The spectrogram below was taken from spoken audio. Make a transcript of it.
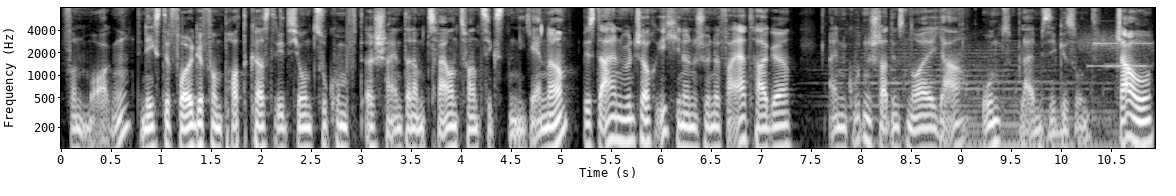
von morgen. Die nächste Folge vom Podcast Edition Zukunft erscheint dann am 22. Jänner. Bis dahin wünsche auch ich Ihnen schöne Feiertage einen guten Start ins neue Jahr und bleiben Sie gesund. Ciao!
